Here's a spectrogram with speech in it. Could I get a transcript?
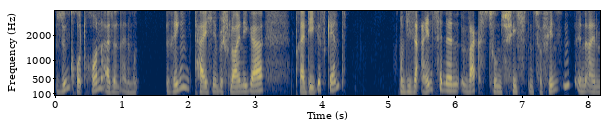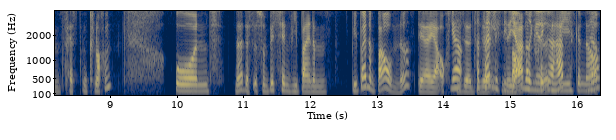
Synchrotron, also in einem Ringteilchenbeschleuniger 3D gescannt, um diese einzelnen Wachstumsschichten zu finden in einem festen Knochen. Und ne, das ist so ein bisschen wie bei einem wie bei einem Baum, ne? der ja auch ja, diese, diese, diese die Jahresringe hat, genau. Ja.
